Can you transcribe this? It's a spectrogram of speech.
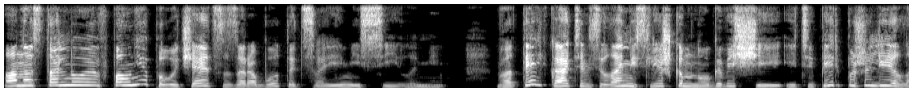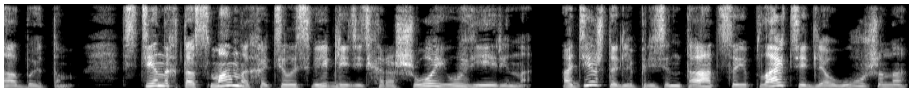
а на остальное вполне получается заработать своими силами. В отель Катя взяла не слишком много вещей и теперь пожалела об этом. В стенах Тасмана хотелось выглядеть хорошо и уверенно. Одежда для презентации, платье для ужина.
